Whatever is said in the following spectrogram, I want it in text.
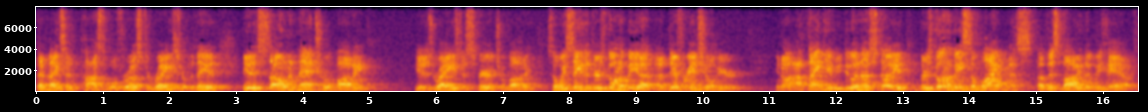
that makes it possible for us to raise from the dead. It is sown a natural body, it is raised a spiritual body. So we see that there's going to be a, a differential here. You know, I think if you do enough studying, there's going to be some likeness of this body that we have.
